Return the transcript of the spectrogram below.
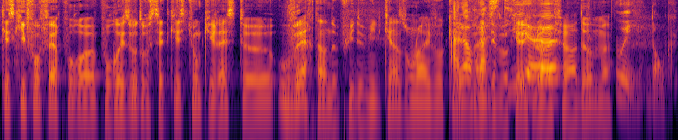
Qu'est-ce qu'il faut faire pour, pour résoudre cette question qui reste ouverte hein, depuis 2015 On l'a évoqué, vous l'avez évoqué avec le référendum. Oui, donc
